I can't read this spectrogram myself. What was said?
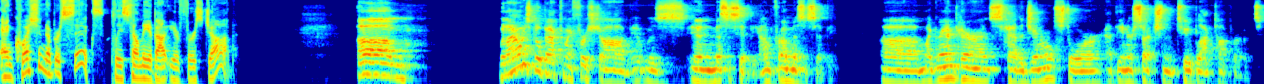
And question number six please tell me about your first job. Um, when I always go back to my first job, it was in Mississippi. I'm from Mississippi. Uh, my grandparents had a general store at the intersection of two blacktop roads.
